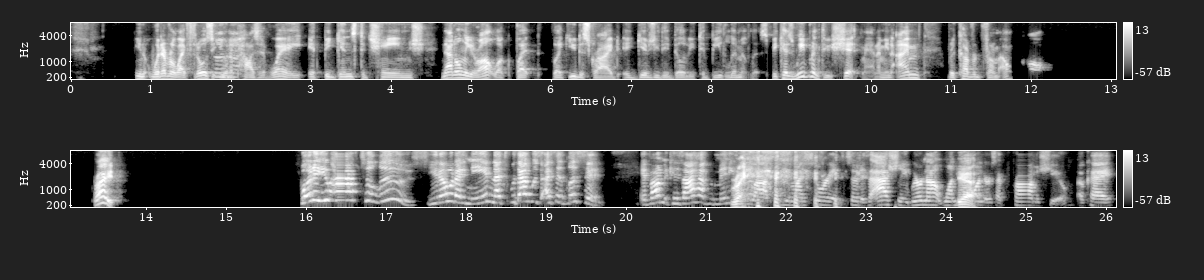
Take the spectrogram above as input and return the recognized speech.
you know whatever life throws at you mm-hmm. in a mm-hmm. positive way it begins to change not only your outlook but like you described it gives you the ability to be limitless because we've been through shit man i mean i'm recovered from alcohol right what do you have to lose? You know what I mean? That's what that was. I said, listen, if I'm because I have many right. relapses in my story, and so does Ashley. We're not one yeah. wonders, I promise you. Okay.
